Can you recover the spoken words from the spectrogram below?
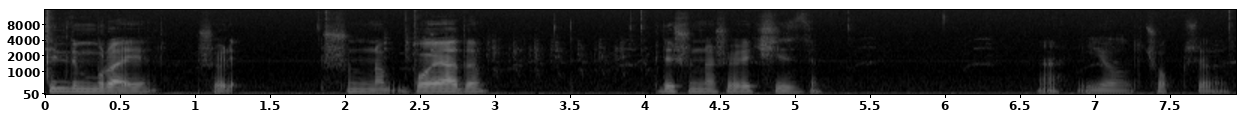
sildim burayı. Şöyle şununla boyadım. Bir de şununla şöyle çizdim. Heh, iyi oldu. Çok güzel oldu.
